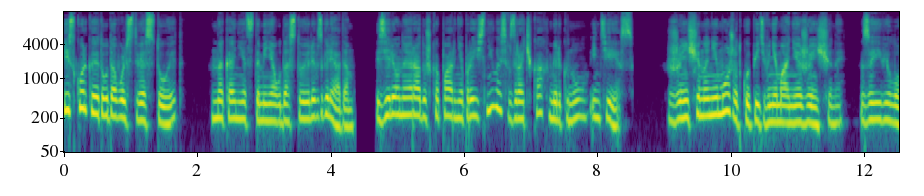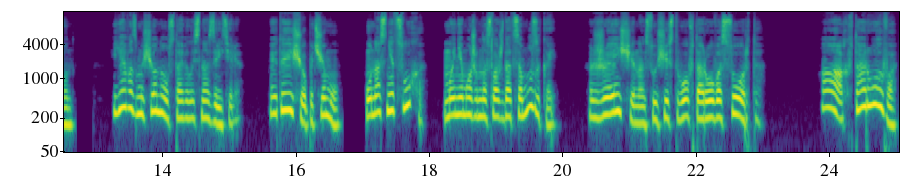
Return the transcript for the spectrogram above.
И сколько это удовольствие стоит? Наконец-то меня удостоили взглядом. Зеленая радужка парня прояснилась, в зрачках мелькнул интерес. «Женщина не может купить внимание женщины», — заявил он. Я возмущенно уставилась на зрителя. «Это еще почему? У нас нет слуха? Мы не можем наслаждаться музыкой? Женщина — существо второго сорта». «Ах, второго!»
